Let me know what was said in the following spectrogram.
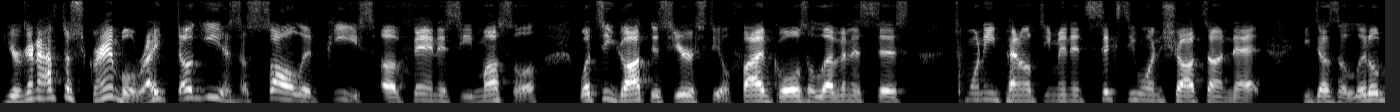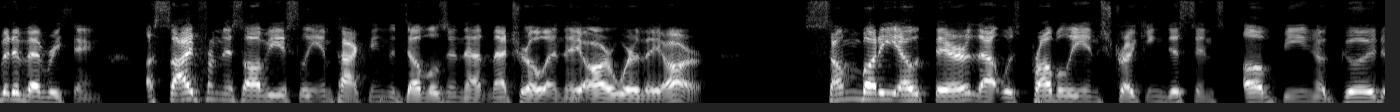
you're going to have to scramble, right? Dougie is a solid piece of fantasy muscle. What's he got this year, Steele? Five goals, 11 assists, 20 penalty minutes, 61 shots on net. He does a little bit of everything. aside from this obviously impacting the Devils in that metro, and they are where they are, somebody out there that was probably in striking distance of being a good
